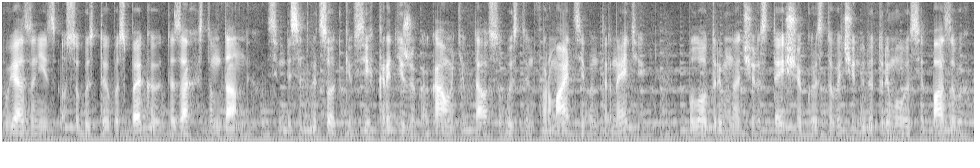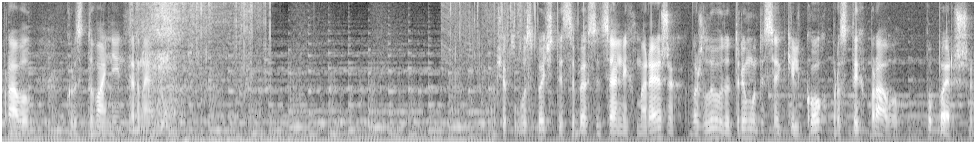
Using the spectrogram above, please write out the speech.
пов'язані з особистою безпекою та захистом даних. 70% всіх крадіжок акаунтів та особистої інформації в інтернеті було отримано через те, що користувачі не дотримувалися базових правил користування інтернетом. Щоб убезпечити себе в соціальних мережах, важливо дотримуватися кількох простих правил. По-перше,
